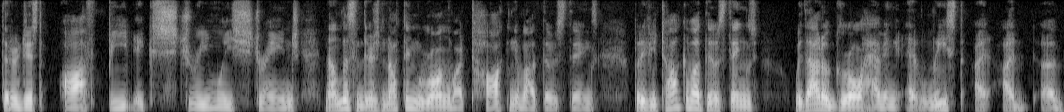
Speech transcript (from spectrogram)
that are just offbeat, extremely strange. Now, listen, there's nothing wrong about talking about those things, but if you talk about those things without a girl having at least a, a, a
